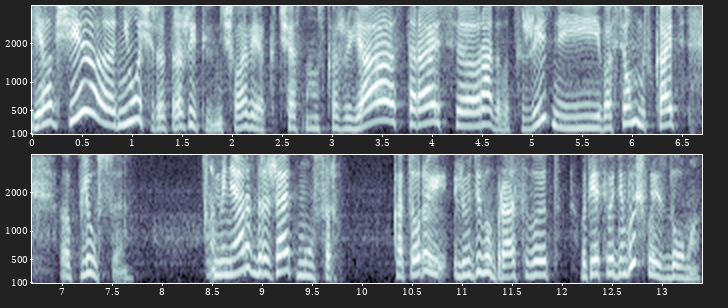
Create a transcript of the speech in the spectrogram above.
Я вообще не очень раздражительный человек, честно вам скажу. Я стараюсь э, радоваться жизни и во всем искать э, плюсы. Меня раздражает мусор, который люди выбрасывают. Вот я сегодня вышла из дома,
